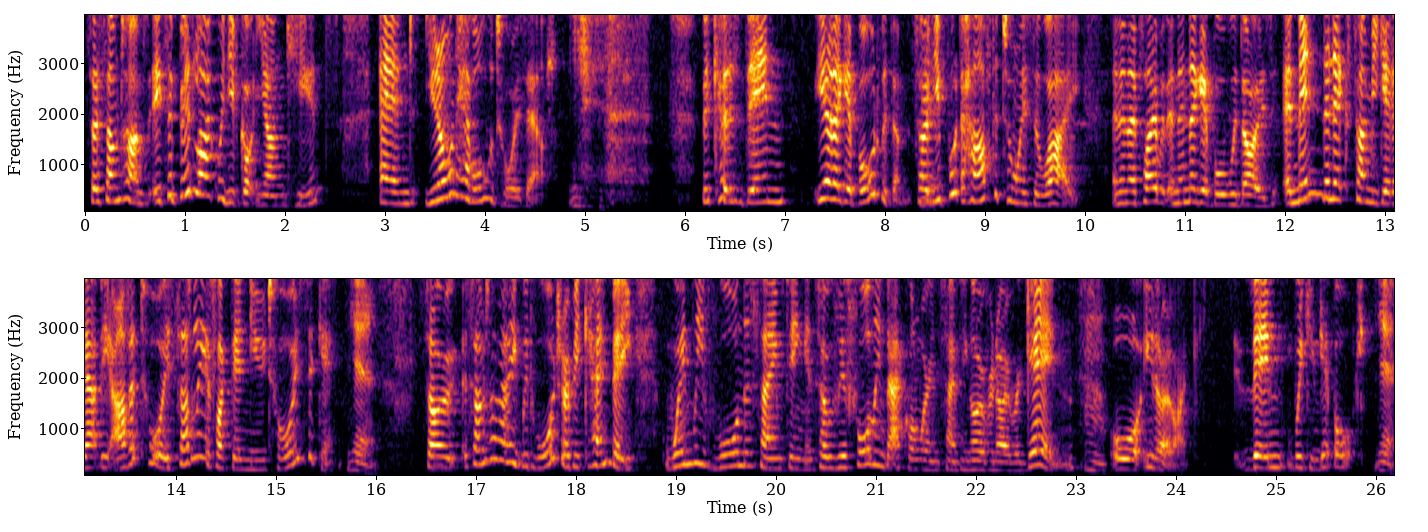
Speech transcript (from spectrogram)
So sometimes it's a bit like when you've got young kids and you don't want to have all the toys out Yeah. because then yeah they get bored with them. So if you put half the toys away and then they play with and then they get bored with those and then the next time you get out the other toys suddenly it's like they're new toys again. Yeah. So sometimes I think with wardrobe it can be when we've worn the same thing and so if we're falling back on wearing the same thing over and over again Mm. or you know like then we can get bored. Yeah.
